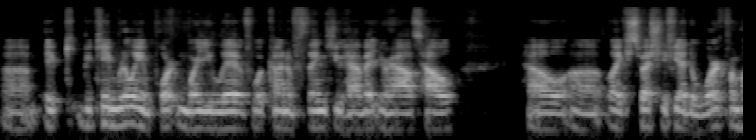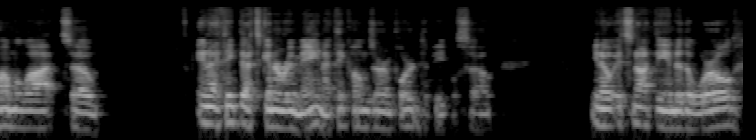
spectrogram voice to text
um, it became really important where you live, what kind of things you have at your house, how, how, uh, like, especially if you had to work from home a lot. So, and I think that's going to remain. I think homes are important to people. So, you know, it's not the end of the world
